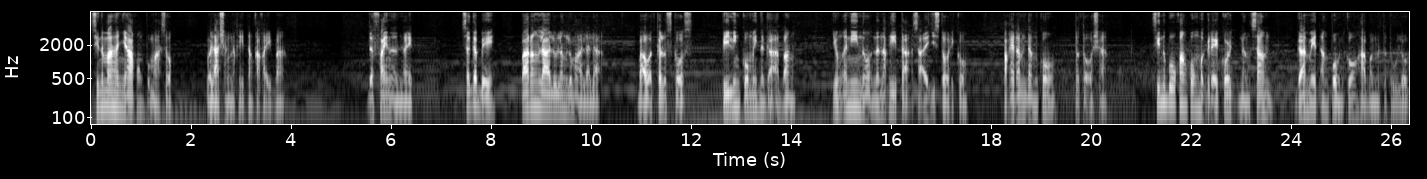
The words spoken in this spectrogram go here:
sinamahan niya akong pumasok. Wala siyang nakitang kakaiba. The final night. Sa gabi, parang lalo lang lumalala. Bawat kaluskos, feeling ko may nag-aabang. Yung anino na nakita sa IG story ko. Pakiramdam ko, totoo siya. Sinubukan kong mag-record ng sound gamit ang phone ko habang natutulog.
